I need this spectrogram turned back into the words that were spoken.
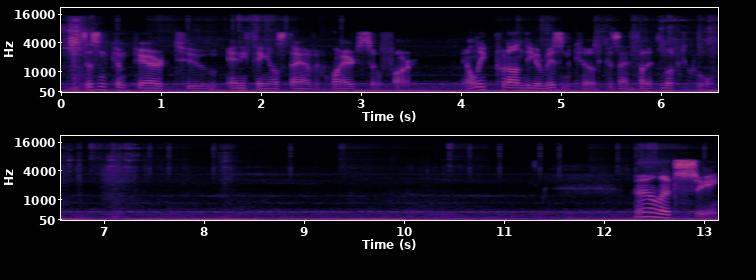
this doesn't compare to anything else that I have acquired so far. I only put on the Arisen code because I thought it looked cool. Well, let's see.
